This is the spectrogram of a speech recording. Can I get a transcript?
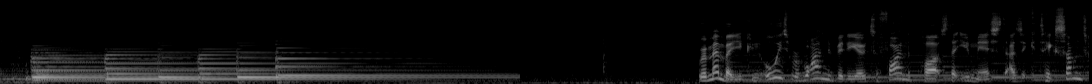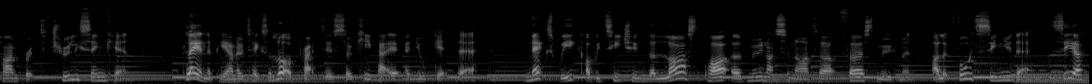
Remember, you can always rewind the video to find the parts that you missed as it can take some time for it to truly sink in. Playing the piano takes a lot of practice, so keep at it and you'll get there. Next week, I'll be teaching the last part of Moonlight Sonata, first movement. I look forward to seeing you there. See ya!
